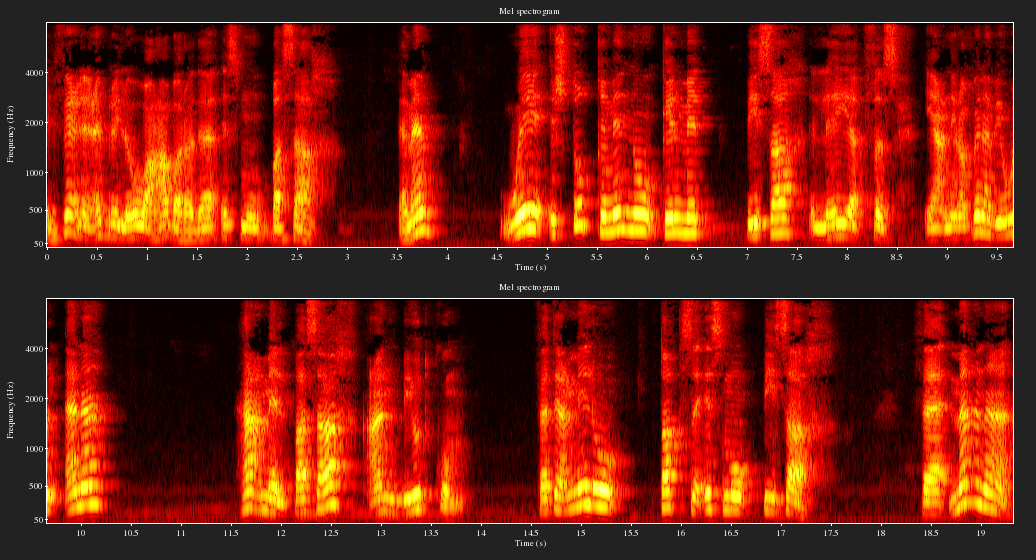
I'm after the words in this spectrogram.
الفعل العبري اللي هو عبرة ده اسمه بصاخ تمام؟ واشتق منه كلمة بيصاخ اللي هي فصح. يعني ربنا بيقول أنا هعمل بصاخ عن بيوتكم فتعملوا طقس اسمه بيصاخ فمعنى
